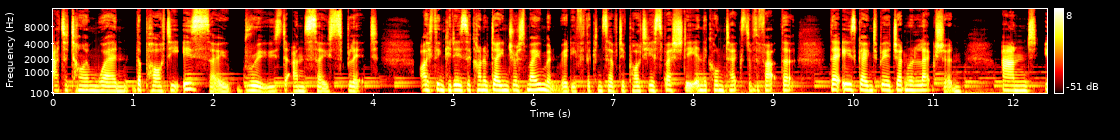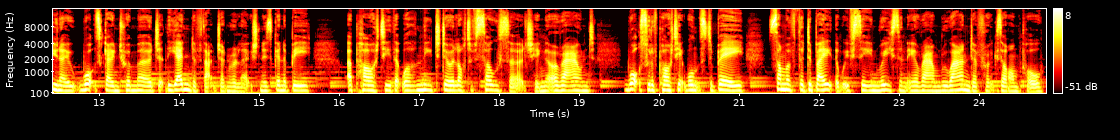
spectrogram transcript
at a time when the party is so bruised and so split, I think it is a kind of dangerous moment, really, for the Conservative Party, especially in the context of the fact that there is going to be a general election. And, you know, what's going to emerge at the end of that general election is going to be a party that will need to do a lot of soul searching around what sort of party it wants to be. Some of the debate that we've seen recently around Rwanda, for example,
